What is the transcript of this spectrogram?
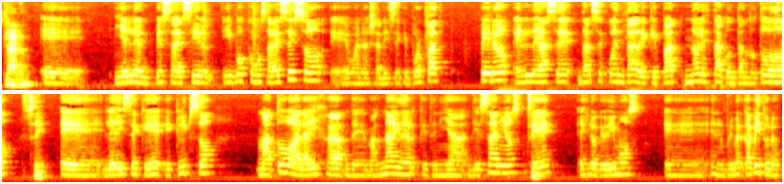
Claro. Eh, y él le empieza a decir, ¿y vos cómo sabes eso? Bueno, ella le dice que por Pat, pero él le hace darse cuenta de que Pat no le está contando todo. Sí. Le dice que Eclipso mató a la hija de McNider, que tenía 10 años, Sí. que es lo que vimos eh, en el primer capítulo.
